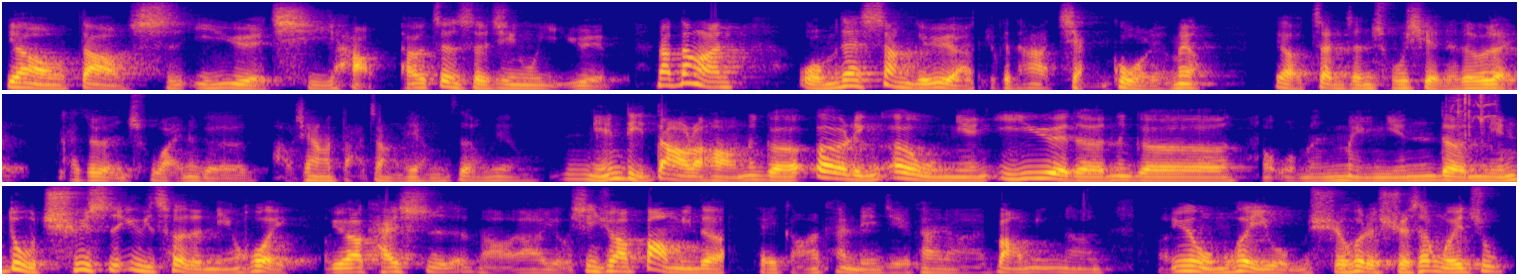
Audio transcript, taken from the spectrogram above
要到十一月七号，才会正式进入乙月。那当然，我们在上个月啊就跟大家讲过了，有没有？要战争出现了，对不对？开始有人出来，那个好像要打仗的样子，有没有？年底到了哈，那个二零二五年一月的那个我们每年的年度趋势预测的年会又要开始了啊！有兴趣要报名的，可以赶快看链接看啊，报名啊！因为我们会以我们学会的学生为主。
